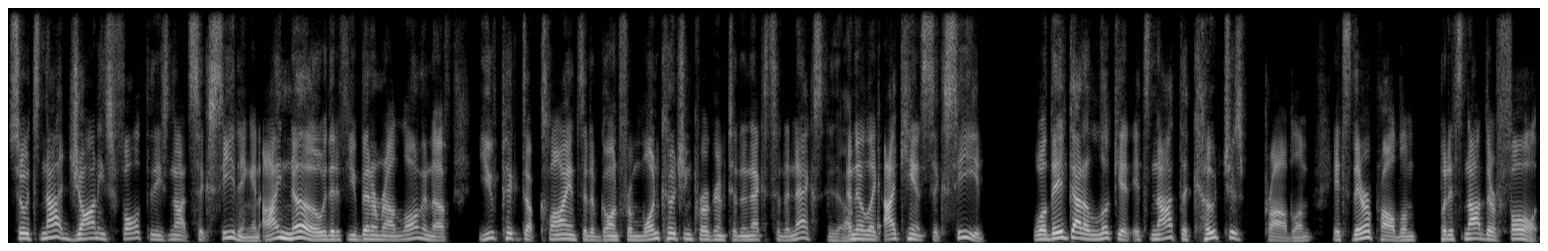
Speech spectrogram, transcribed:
So it's not Johnny's fault that he's not succeeding. And I know that if you've been around long enough, you've picked up clients that have gone from one coaching program to the next to the next, yeah. and they're like, I can't succeed. Well, they've got to look at it's not the coach's problem, it's their problem, but it's not their fault.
